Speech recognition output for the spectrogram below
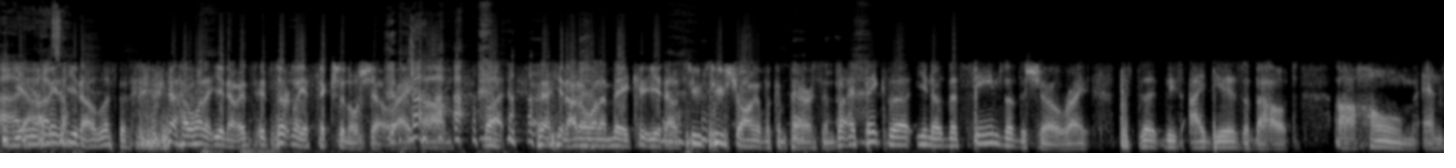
yeah, you know, I mean, so. you know, listen, I want to, you know, it's it's certainly a fictional show, right? Um, but you know, I don't want to make you know too too strong of a comparison. But I think the you know the themes of the show, right? The, these ideas about uh, home and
